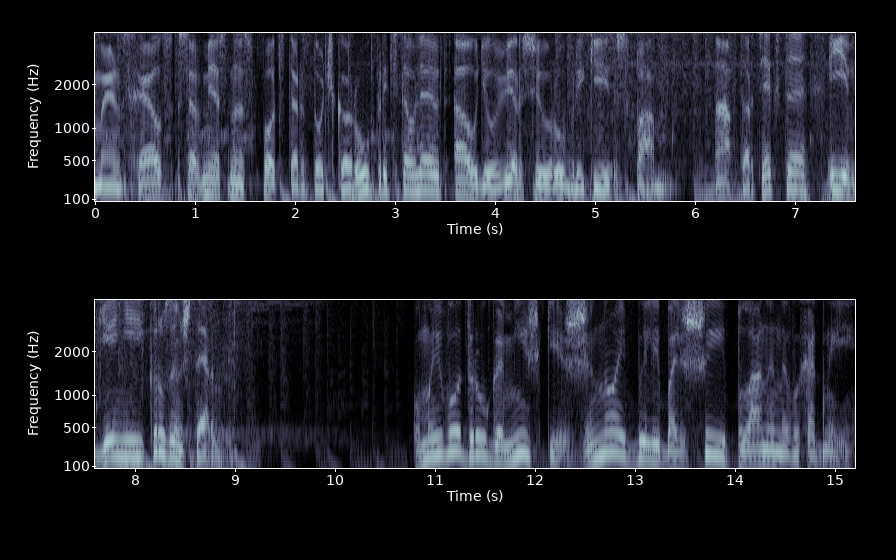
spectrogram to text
Men's Health совместно с podstar.ru представляют аудиоверсию рубрики «Спам». Автор текста Евгений Крузенштерн. У моего друга Мишки с женой были большие планы на выходные.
